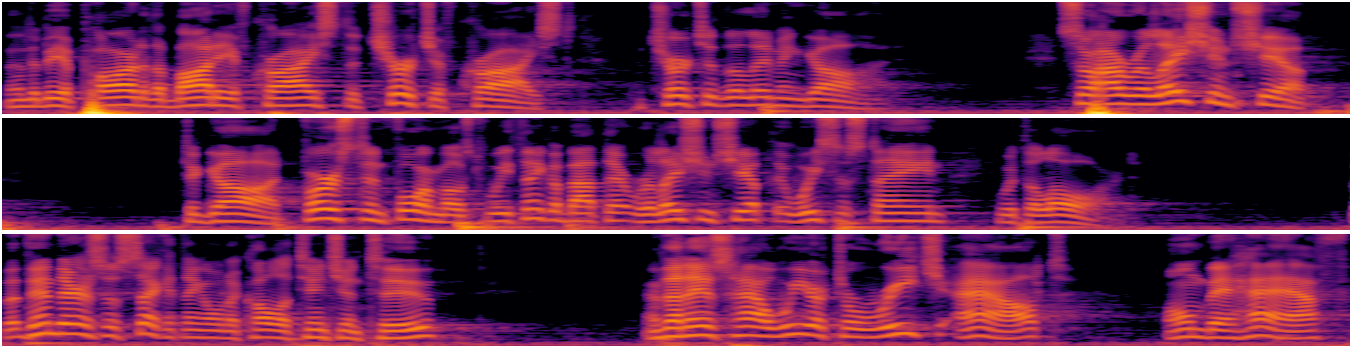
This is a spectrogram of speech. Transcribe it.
than to be a part of the body of Christ, the church of Christ, the church of the living God. So our relationship to God. First and foremost, we think about that relationship that we sustain with the Lord. But then there's a second thing I want to call attention to, and that is how we are to reach out on behalf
